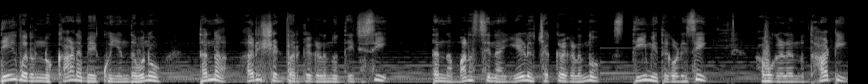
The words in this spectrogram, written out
ದೇವರನ್ನು ಕಾಣಬೇಕು ಎಂದವನು ತನ್ನ ಹರಿಷಡ್ವರ್ಗಗಳನ್ನು ತ್ಯಜಿಸಿ, ತನ್ನ ಮನಸ್ಸಿನ ಏಳು ಚಕ್ರಗಳನ್ನು ಸ್ಥೀಮಿತಗೊಳಿಸಿ, ಅವುಗಳನ್ನು ದಾಟಿ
